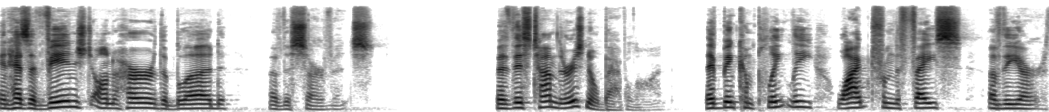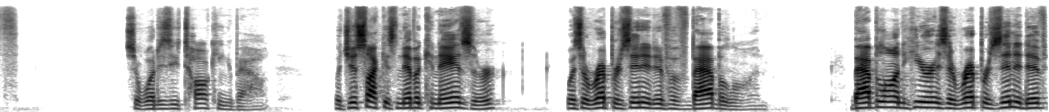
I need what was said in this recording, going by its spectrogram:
and has avenged on her the blood of the servants. But at this time, there is no Babylon. They've been completely wiped from the face of the earth. So, what is he talking about? Well, just like as Nebuchadnezzar was a representative of Babylon. Babylon here is a representative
